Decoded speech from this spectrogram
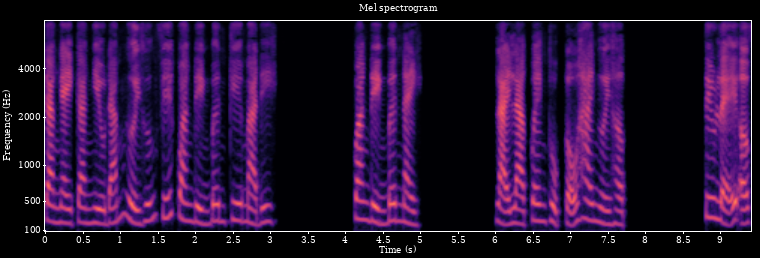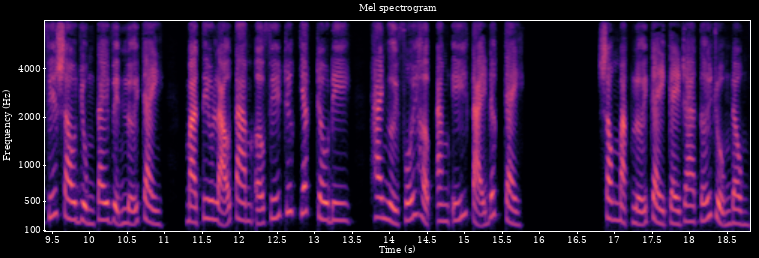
càng ngày càng nhiều đám người hướng phía quan điền bên kia mà đi. Quan điền bên này, lại là quen thuộc cổ hai người hợp. Tiêu lễ ở phía sau dùng tay vịnh lưỡi cày, mà tiêu lão tam ở phía trước dắt trâu đi, hai người phối hợp ăn ý tại đất cày. Song mặt lưỡi cày cày ra tới ruộng đồng,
